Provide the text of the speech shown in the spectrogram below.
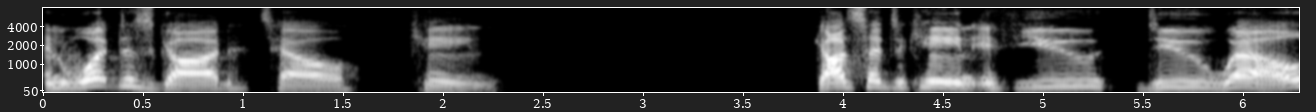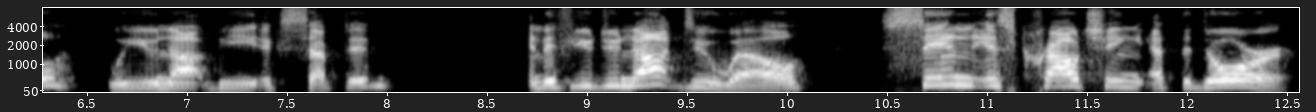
And what does God tell Cain? God said to Cain, If you do well, will you not be accepted? And if you do not do well, sin is crouching at the door.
